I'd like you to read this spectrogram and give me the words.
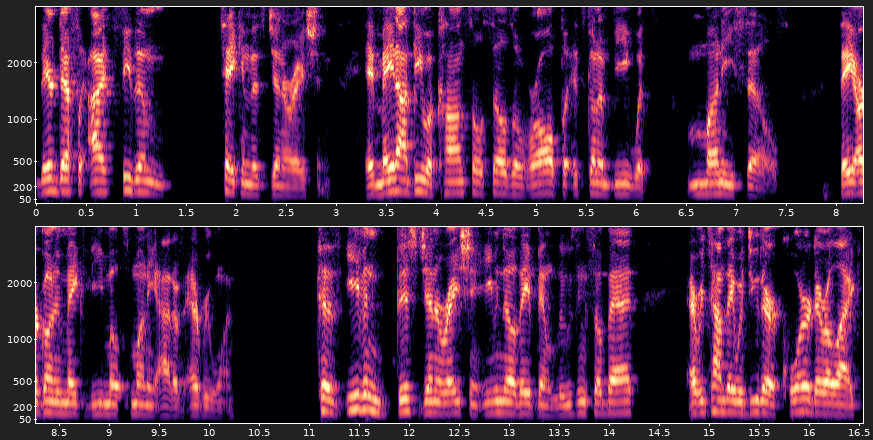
they're definitely I see them taking this generation. It may not be with console sales overall, but it's going to be with money sales. They are going to make the most money out of everyone. Because even this generation, even though they've been losing so bad, every time they would do their quarter, they were like,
